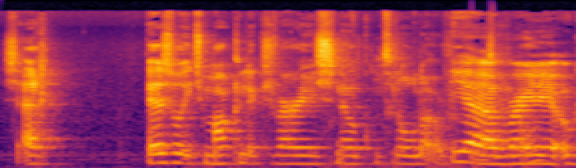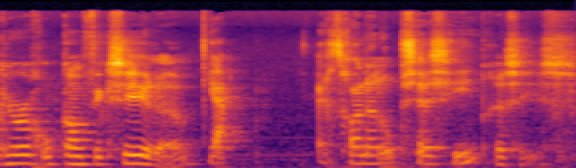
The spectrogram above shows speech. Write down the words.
dus eigenlijk best wel iets makkelijks waar je snel controle over Ja, kunt waar je ook heel erg op kan fixeren. Echt gewoon een obsessie. Precies.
